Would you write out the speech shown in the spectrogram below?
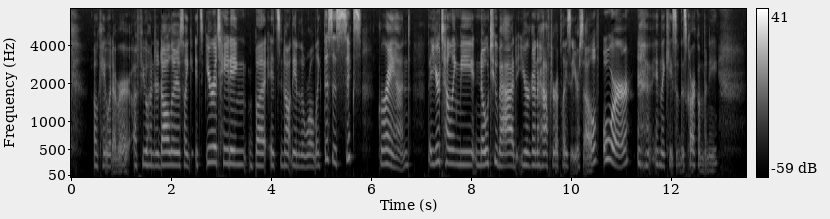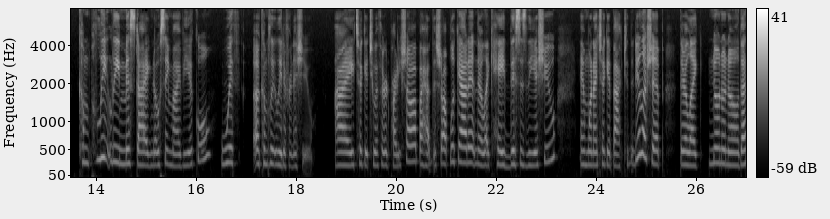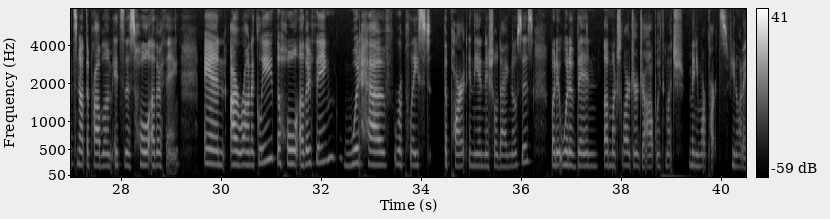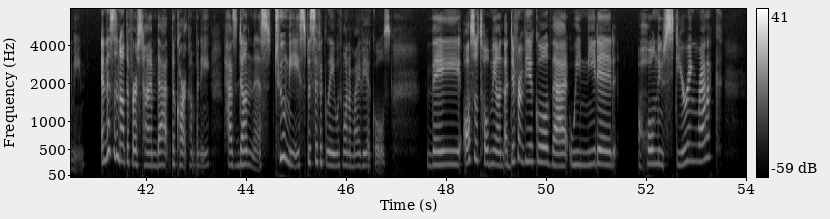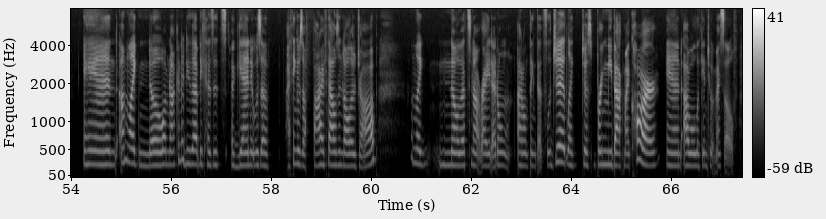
okay, whatever, a few hundred dollars. Like, it's irritating, but it's not the end of the world. Like, this is six grand that you're telling me, no, too bad, you're to have to replace it yourself. Or, in the case of this car company, completely misdiagnosing my vehicle with a completely different issue. I took it to a third party shop. I had the shop look at it and they're like, hey, this is the issue. And when I took it back to the dealership, they're like, no, no, no, that's not the problem. It's this whole other thing. And ironically, the whole other thing would have replaced the part in the initial diagnosis, but it would have been a much larger job with much many more parts, if you know what I mean. And this is not the first time that the car company has done this to me, specifically with one of my vehicles. They also told me on a different vehicle that we needed a whole new steering rack. And I'm like, no, I'm not going to do that because it's, again, it was a, I think it was a $5,000 job. I'm like, no, that's not right. I don't, I don't think that's legit. Like, just bring me back my car and I will look into it myself.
